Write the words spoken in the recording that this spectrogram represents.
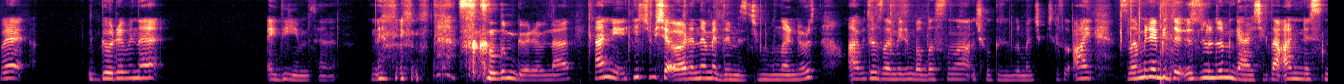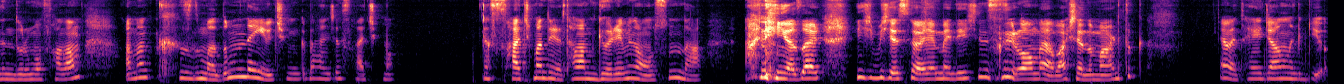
Ve görevine edeyim seni. Sıkıldım görevinden. Hani hiçbir şey öğrenemediğimiz için bunları diyoruz. Ay bir de Zamir'in babasına çok üzüldüm açıkçası. Ay Zamir'e bir de üzüldüm gerçekten annesinin durumu falan. Ama kızmadım değil çünkü bence saçma. Ya saçma değil tamam görevin olsun da. Hani yazar hiçbir şey söylemediği için sinir olmaya başladım artık. Evet heyecanlı gidiyor.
